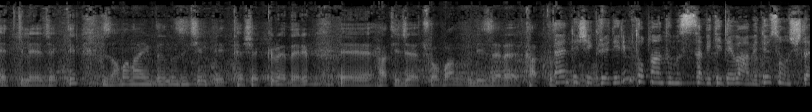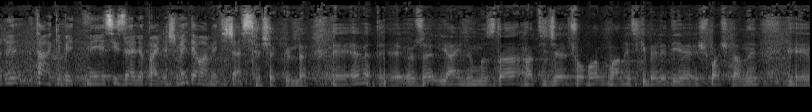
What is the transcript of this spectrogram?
etkileyecektir. Zaman ayırdığınız için e, teşekkür ederim. E, Hatice Çoban bizlere katkı Ben sundunuz. teşekkür ederim. Toplantımız tabii ki devam ediyor. Sonuçları takip etmeye, sizlerle paylaşmaya devam edeceğiz. Teşekkürler. Ee, evet, e, özel yayınımızda Hatice Çoban Van Eski Belediye Eş Başkanı e,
